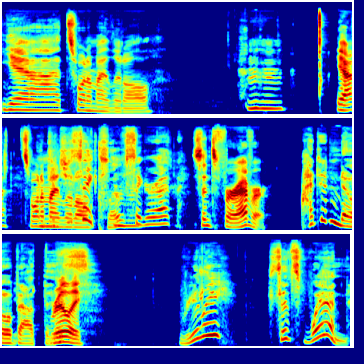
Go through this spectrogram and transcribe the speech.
yeah, it's one of my little. hmm Yeah, it's one of my little. say clove Mhm. cigarette? since forever. I didn't know about this. Really? Really? Since when?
